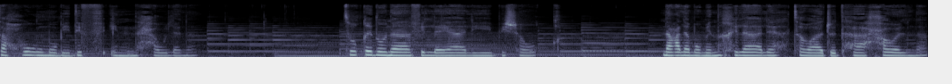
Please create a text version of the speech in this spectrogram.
تحوم بدفء حولنا. توقظنا في الليالي بشوق. نعلم من خلاله تواجدها حولنا.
